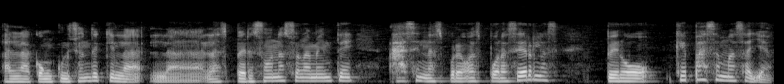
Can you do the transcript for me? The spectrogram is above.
a la conclusión de que las personas solamente hacen las pruebas por hacerlas, pero ¿qué pasa más allá?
